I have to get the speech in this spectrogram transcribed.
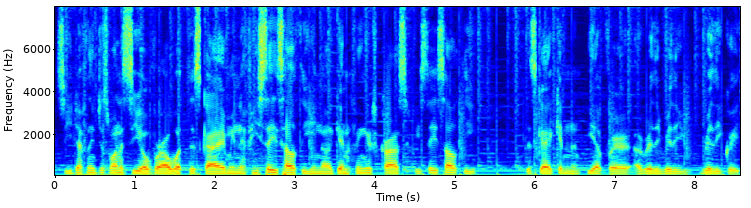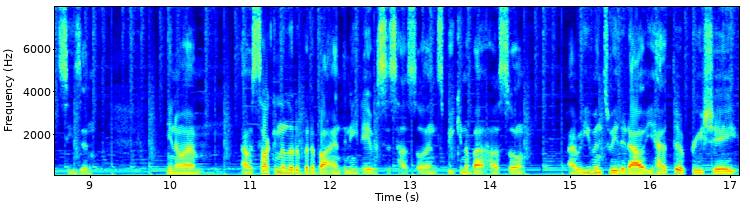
So you definitely just want to see overall what this guy. I mean, if he stays healthy, you know, again, fingers crossed. If he stays healthy, this guy can be up for a really, really, really great season. You know, um, I was talking a little bit about Anthony Davis's hustle, and speaking about hustle, I even tweeted out you have to appreciate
